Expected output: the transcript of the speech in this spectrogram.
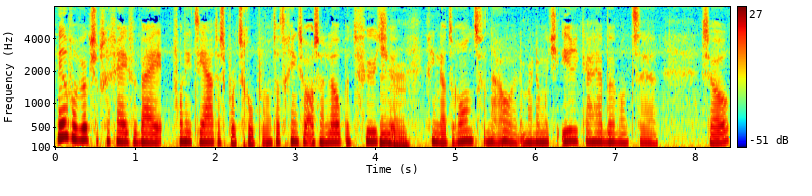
heel veel workshops gegeven bij van die theatersportgroepen. Want dat ging zo als een lopend vuurtje, hmm. ging dat rond. Van, nou, maar dan moet je Erika hebben, want uh, zo.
